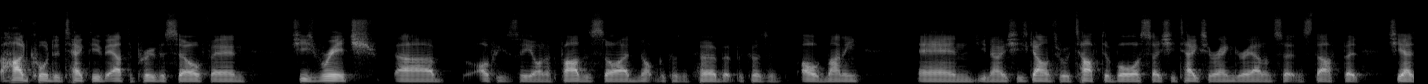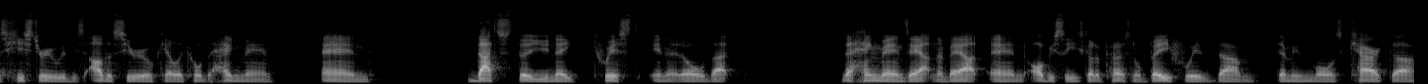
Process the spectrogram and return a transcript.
hardcore detective out to prove herself, and she's rich. Uh, obviously on her father's side, not because of her, but because of old money and you know she's going through a tough divorce so she takes her anger out on certain stuff but she has history with this other serial killer called the hangman and that's the unique twist in it all that the hangman's out and about and obviously he's got a personal beef with um, demi moore's character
